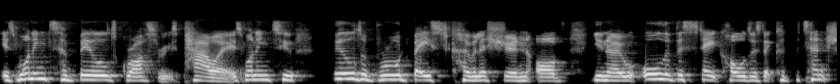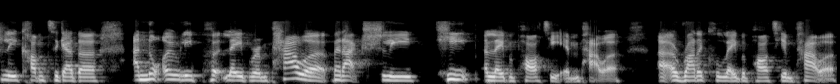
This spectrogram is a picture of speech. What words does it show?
is wanting to build grassroots power, is wanting to build a broad-based coalition of you know all of the stakeholders that could potentially come together and not only put labor in power but actually keep a labor party in power a radical labor party in power.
